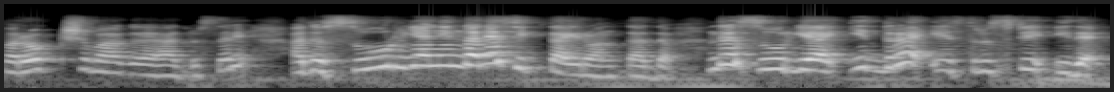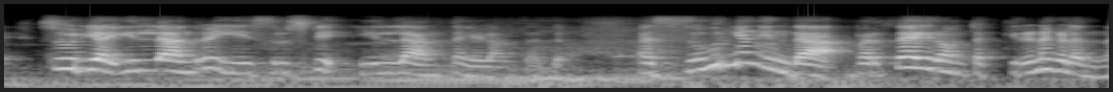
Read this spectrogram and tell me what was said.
ಪರೋಕ್ಷವಾಗಿ ಆದ್ರೂ ಸರಿ, ಅದು ಸೂರ್ಯನಿಂದನೇ ಸಿಗ್ತಾ ಇರೋವಂಥದ್ದು ಅಂದ್ರೆ ಸೂರ್ಯ ಇದ್ರೆ ಈ ಸೃಷ್ಟಿ ಇದೆ. ಸೂರ್ಯ ಇಲ್ಲ ಅಂದ್ರೆ ಈ ಸೃಷ್ಟಿ ಇಲ್ಲ ಅಂತ ಹೇಳೋವಂಥದ್ದು ಆ ಸೂರ್ಯನಿಂದ ಬರ್ತಾ ಇರೋವಂಥ ಕಿರಣಗಳನ್ನ,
